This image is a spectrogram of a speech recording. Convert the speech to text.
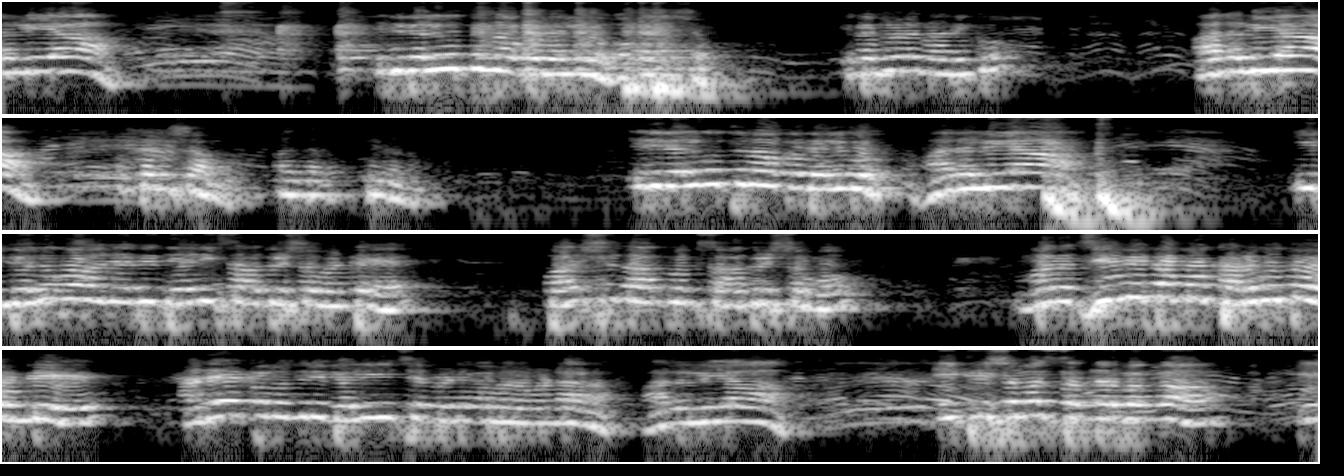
హల్లెలూయా. ఇది వెలుగుతున్న ఒక వెలుగు ఒక నిమిషం. ఇక్కడ చూడండి నా దిక్కు. హల్లెలూయా. ఒక్క నిమిషం. తినను. ఇది వెలుగుతున్న ఒక వెలుగు. హల్లెలూయా. ఈ వెలుగు అనేది దేనికి సాదృశ్యం అంటే పరిశుద్ధాత్మకు సాదృశ్యము. మన జీవితము కరుగుతూ ఉండి అనేక మందిని వెలిగించే బిడ్డగా మనం ఉండాలి? అలలియా ఈ క్రిస్మస్ సందర్భంగా ఈ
